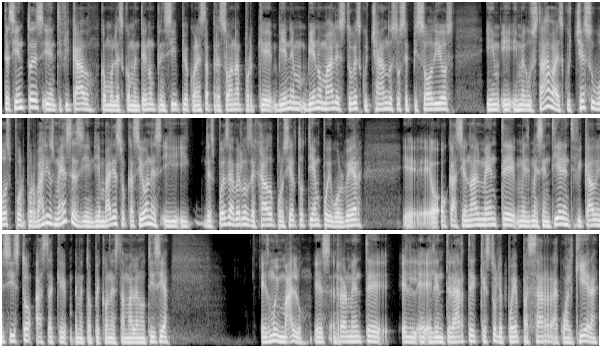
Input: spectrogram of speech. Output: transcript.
Te sientes identificado, como les comenté en un principio, con esta persona porque bien, o mal estuve escuchando estos episodios y, me gustaba, escuché su voz por, por varios meses y, en varias ocasiones y, después de haberlos dejado por cierto tiempo y volver, eh, ocasionalmente me, me, sentía identificado, insisto, hasta que me topé con esta mala noticia. Es muy malo, es realmente el, el enterarte que esto le puede pasar a cualquiera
